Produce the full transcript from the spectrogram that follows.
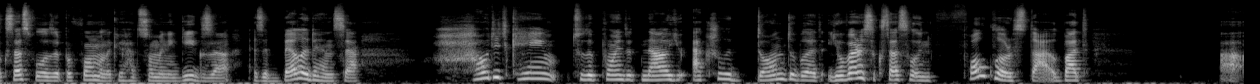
successful as a performer like you had so many gigs uh, as a belly dancer how did it came to the point that now you actually don't do ballet you're very successful in folklore style but uh,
